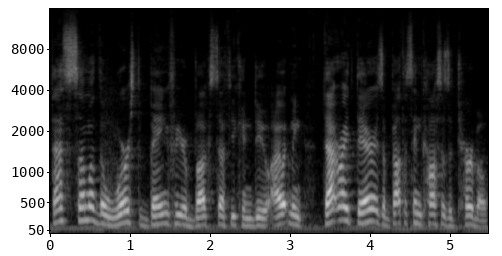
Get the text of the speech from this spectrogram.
That's some of the worst bang for your buck stuff you can do. I would I mean that right there is about the same cost as a turbo,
